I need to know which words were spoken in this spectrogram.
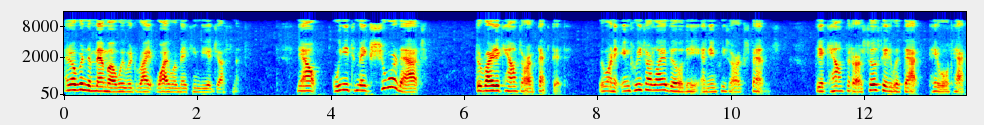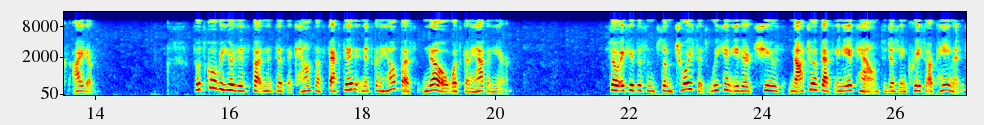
And over in the memo, we would write why we're making the adjustment. Now, we need to make sure that the right accounts are affected. We want to increase our liability and increase our expense. The accounts that are associated with that payroll tax item. So let's go over here to this button that says Accounts Affected, and it's going to help us know what's going to happen here. So it gives us some, some choices. We can either choose not to affect any account to just increase our payment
